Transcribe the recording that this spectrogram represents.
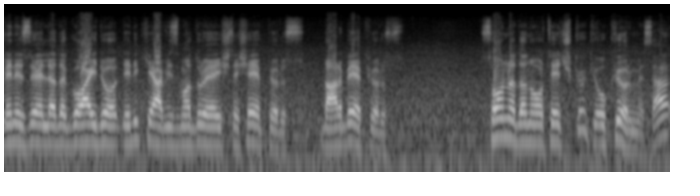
Venezuela'da Guaido dedi ki ya biz Maduro'ya işte şey yapıyoruz, darbe yapıyoruz. Sonradan ortaya çıkıyor ki okuyorum mesela.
